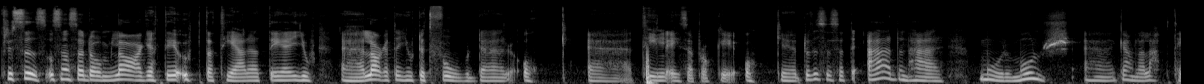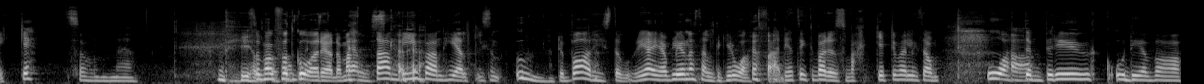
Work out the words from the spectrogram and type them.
Precis, och sen så har de lagat det, uppdaterat det, gjort, eh, lagat det, gjort ett foder och, eh, till ASAP Rocky och eh, då visar det sig att det är den här mormors eh, gamla lapptäcke som eh, som har fått gå röda mattan. Det är bara en helt liksom, underbar historia. Jag blev nästan lite gråtfärdig. Jag tyckte bara det var så vackert. Det var liksom återbruk och det var,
